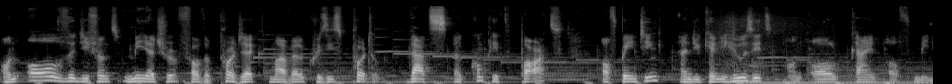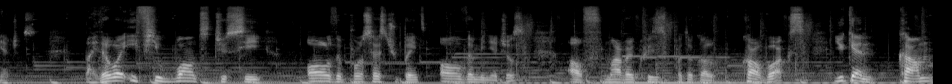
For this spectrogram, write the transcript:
on all the different miniature for the project Marvel Crisis Protocol. That's a complete part of painting and you can use it on all kind of miniatures. By the way, if you want to see all the process to paint all the miniatures of Marvel Crisis Protocol core box, you can come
